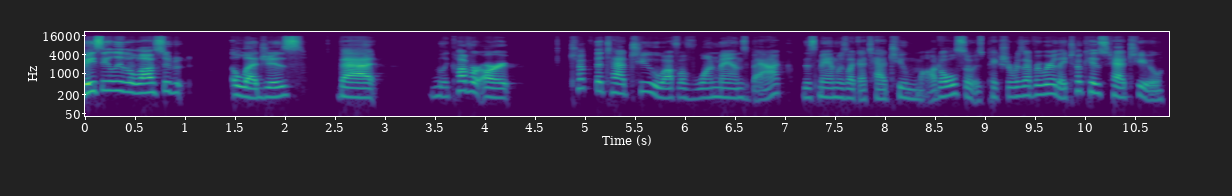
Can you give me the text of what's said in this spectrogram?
Basically, the lawsuit alleges that the cover art took the tattoo off of one man's back. This man was like a tattoo model, so his picture was everywhere. They took his tattoo,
